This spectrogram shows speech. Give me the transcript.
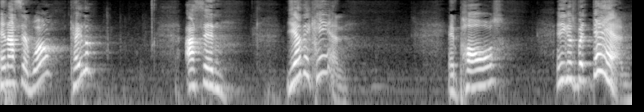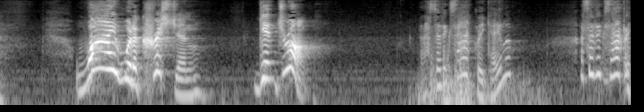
And I said, Well, Caleb, I said, Yeah, they can. And pause. And he goes, But dad, why would a Christian get drunk? And I said, Exactly, Caleb. I said, Exactly.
